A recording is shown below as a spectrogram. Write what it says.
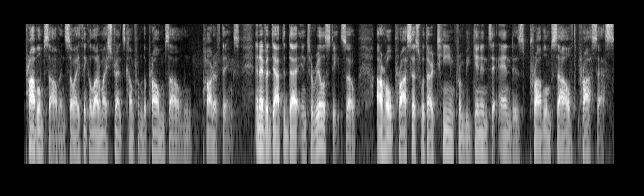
problem solving. So I think a lot of my strengths come from the problem solving part of things. And I've adapted that into real estate. So our whole process with our team from beginning to end is problem solved process.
